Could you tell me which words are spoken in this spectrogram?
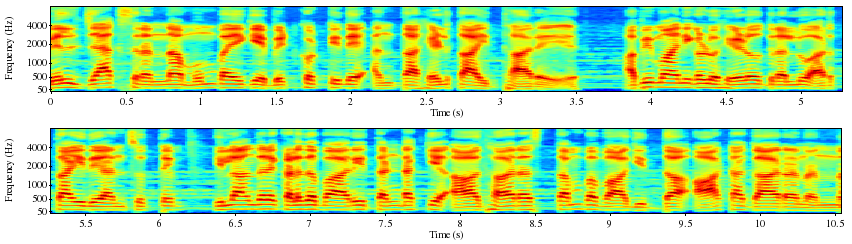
ವಿಲ್ ಜಾಕ್ಸ್ ರನ್ನ ಮುಂಬೈಗೆ ಬಿಟ್ಕೊಟ್ಟಿದೆ ಅಂತ ಹೇಳ್ತಾ ಇದ್ದಾರೆ. ಅಭಿಮಾನಿಗಳು ಹೇಳೋದ್ರಲ್ಲೂ ಅರ್ಥ ಇದೆ ಅನಿಸುತ್ತೆ. ಇಲ್ಲಾಂದರೆ ಕಳೆದ ಬಾರಿ ತಂಡಕ್ಕೆ ಆಧಾರ ಸ್ತಂಭವಾಗಿದ್ದ ಆಟಗಾರನನ್ನ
